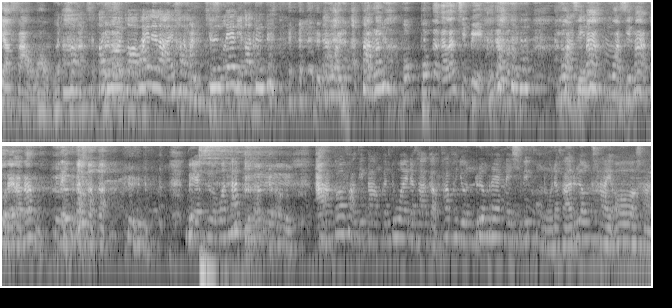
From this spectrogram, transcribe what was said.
อย่าเฝ้าเว่าเพิ่นอ่ามันสขอโทษขออภัยหลายๆค่ะตื่นเต้นค่ะตื่นเต้นฝากพี่น้อง ผมผมกับกำลังสิเบรกคือกันงวดสีมากงวดสีมากตัวไหนล่ะนั่ง เบรกคือว่าทัดอะก็ฝากติดตามกันด้วยนะคะ กับภาพยนตร์เรื่องแรกในชีวิตของหนูนะคะ เรื่องคายอ้อค่ะ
